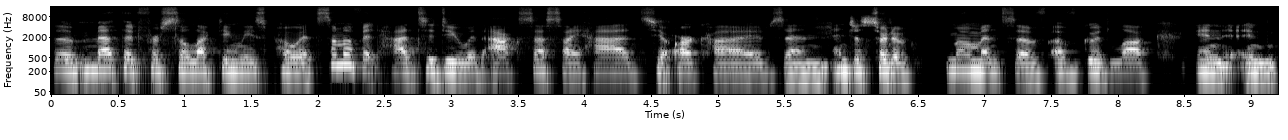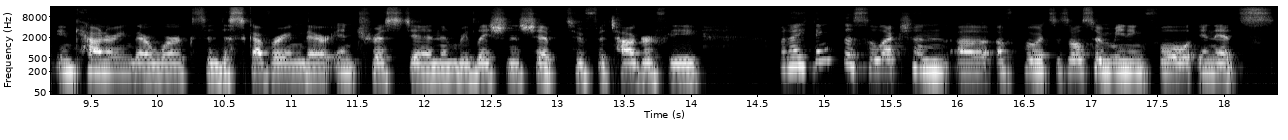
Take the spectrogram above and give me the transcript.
the method for selecting these poets, some of it had to do with access I had to archives and and just sort of moments of, of good luck in, in encountering their works and discovering their interest in and relationship to photography. But I think the selection uh, of poets is also meaningful in its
